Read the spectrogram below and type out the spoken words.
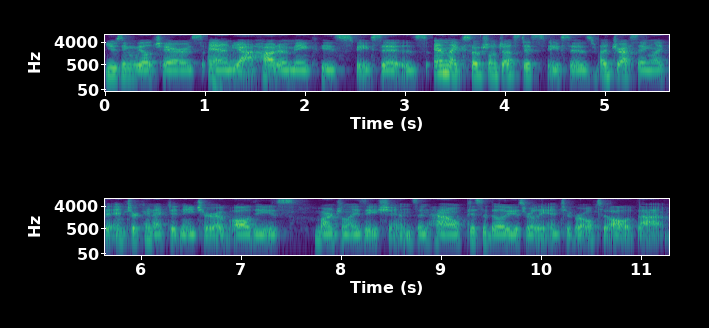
using wheelchairs and yeah how to make these spaces and like social justice spaces addressing like the interconnected nature of all these marginalizations and how disability is really integral to all of that.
